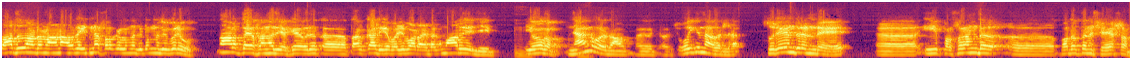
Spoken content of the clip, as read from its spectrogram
സാധ്യത ഉണ്ടെന്നാണ് അവരുടെ ഇന്നർ സർക്കിളിൽ നിന്ന് കിട്ടുന്ന വിവരവും. നാളത്തെ സംഗതിയൊക്കെ ഒരു താൽക്കാലിക വഴിപാടായിട്ടൊക്കെ മാറുകയും ചെയ്യും. യോഗം. ഞാൻ ചോദിക്കുന്ന അതല്ല. സുരേന്ദ്രന്റെ ഈ പ്രസിഡന്റ് പദത്തിന് ശേഷം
